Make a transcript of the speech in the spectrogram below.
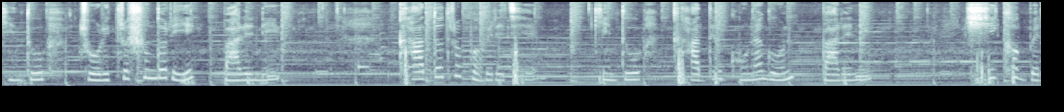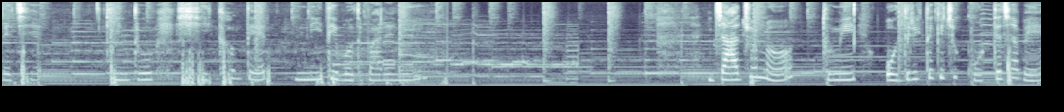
কিন্তু চরিত্র সুন্দরী বাড়েনি। খাদ্যদ্রব্য বেড়েছে, কিন্তু খাদ্যের গুণাগুণ বাড়েনি। শিক্ষক বেড়েছে, কিন্তু শিক্ষকদের নীতিবোধ বাড়েনি। যার জন্য তুমি অতিরিক্ত কিছু করতে যাবে,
